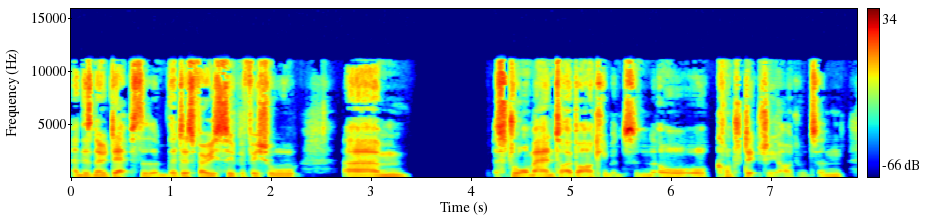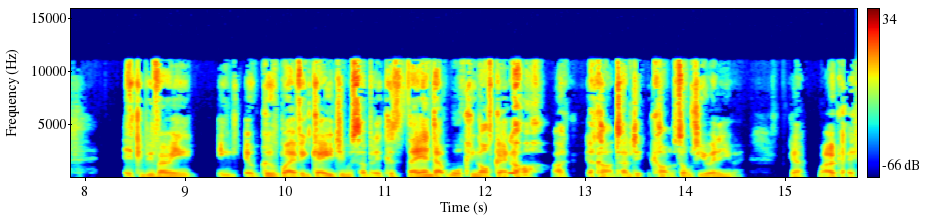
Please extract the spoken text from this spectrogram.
and there's no depth to them. They're just very superficial, um, straw man type arguments and, or, or contradictory arguments. And it can be very a good way of engaging with somebody because they end up walking off going, Oh, I, I can't tell you, can't talk to you anyway. Yeah. Well, okay.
